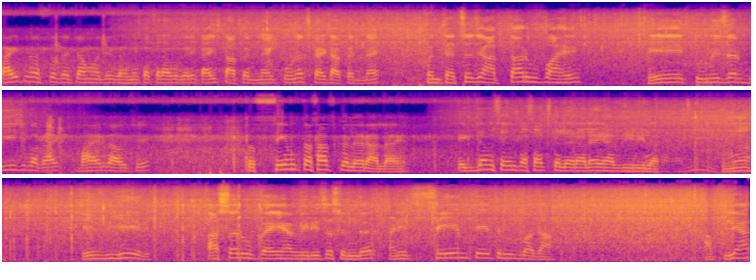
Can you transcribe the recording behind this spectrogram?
काहीच नसतं त्याच्यामध्ये घनकचरा वगैरे काहीच टाकत नाही कोणच काही टाकत नाही. पण त्याचं जे आत्ता रूप आहे हे तुम्ही जर बीज बघा बाहेर गावचे तर सेम तसाच कलर आला आहे एकदम सेम तसाच कलर आला आहे ह्या विहिरीला. मग हे विहीर असं रूप आहे ह्या विहिरीचं सुंदर आणि सेम तेच रूप बघा. आपल्या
